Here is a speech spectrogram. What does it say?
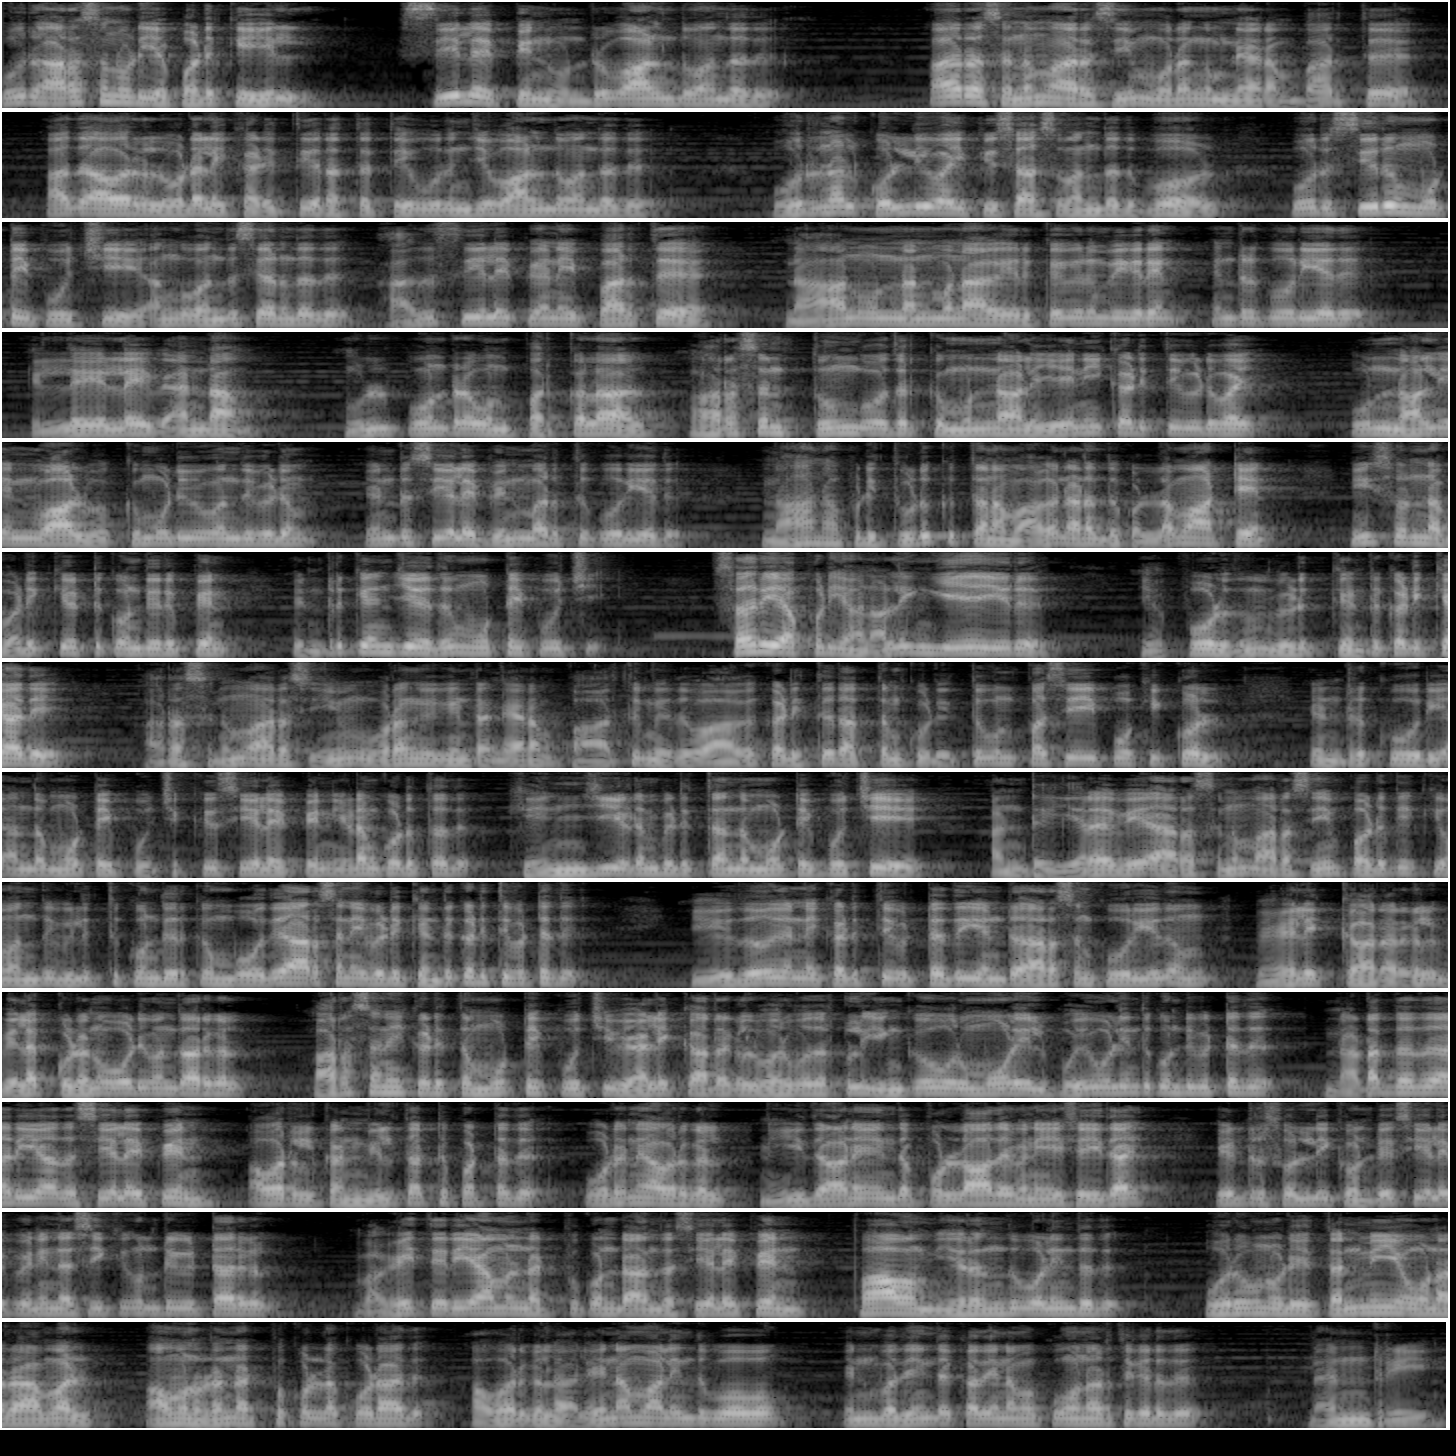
ஒரு அரசனுடைய படுக்கையில் சீலை பெண் ஒன்று வாழ்ந்து வந்தது. அரசனும் அரசியும் உறங்கும் நேரம் பார்த்து அது அவர்கள் உடலை கடித்து இரத்தத்தை உறிஞ்சி வாழ்ந்து வந்தது. ஒரு நாள் கொல்லிவாய் பிசாசு வந்தது போல் ஒரு சிறு மூட்டை பூச்சி அங்கு வந்து சேர்ந்தது. அது சீலை பேனை பார்த்து நான் உன் நண்பனாக இருக்க விரும்புகிறேன் என்று கூறியது. இல்லை இல்லை வேண்டாம். முள் போன்ற உன் பற்களால் அரசன் தூங்குவதற்கு முன்னாலேயே நீ கடித்து விடுவாய். உன்னால் என் வாழ்வுக்கு முடிவு வந்துவிடும் என்று சீலை பெண் மறுத்து கூறியது. நான் அப்படி துடுக்குத்தனமாக நடந்து கொள்ள மாட்டேன். நீ சொன்னபடி கேட்டுக்கொண்டிருப்பேன் என்று கெஞ்சியது மூட்டை பூச்சி. சரி அப்படியானால் இங்கேயே இரு. எப்பொழுதும் வெடுக்கென்று கடிக்காதே. அரசனும் அரசியும் உறங்குகின்ற நேரம் பார்த்து மெதுவாக கடித்து ரத்தம் குடித்து உன் பசியை போக்கிக்கொள் என்று கூறி அந்த மூட்டை பூச்சிக்கு சீலை பெண் இடம் கொடுத்தது. கெஞ்சி இடம் பிடித்த அந்த மூட்டை பூச்சி அன்று இரவே அரசனும் அரசியும் படுக்கைக்கு வந்து விழித்து கொண்டிருக்கும் போதே அரசனை வெடுக்கென்று கடித்துவிட்டது. ஏதோ என்னை கடித்து விட்டது என்று அரசன் கூறியதும் வேலைக்காரர்கள் விளக்குடன் ஓடி வந்தார்கள். அரசனை கடித்த மூட்டை பூச்சி வேலைக்காரர்கள் வருவதற்குள் எங்கோ ஒரு மூலையில் போய் ஒளிந்து கொண்டு விட்டது நடந்தது அறியாத சீலை பெண் அவர்கள் கண்ணில் தட்டுப்பட்டது. உடனே அவர்கள் நீதானே இந்த பொல்லாத வினையை செய்தாய்? என்று சொல்லிக்கொண்டே சீலை பெண்ணை நசுக்கி கொண்டு விட்டார்கள். வகை தெரியாமல் நட்பு கொண்ட அந்த சீலை பெண் பாவம் இறந்து ஒளிந்தது. ஒருவனுடைய தன்மையை உணராமல் அவனுடன் நட்பு கொள்ளக்கூடாது. அவர்களாலே நாம் அழிந்து போவோம் என்பதை இந்த கதை நமக்கு உணர்த்துகிறது. நன்றி.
